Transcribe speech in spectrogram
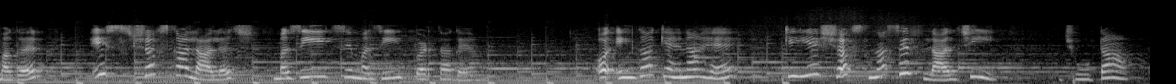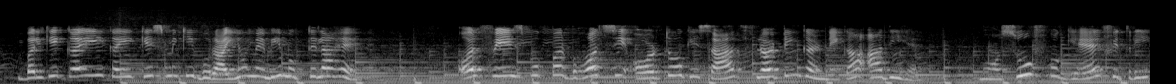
मगर इस शख्स का लालच मजीद से मजीद बढ़ता गया। और इनका कहना है कि ये शख्स न सिर्फ़ लालची, झूठा, बल्कि कई कई किस्म की बुराइयों में भी मुब्तला है। और फेसबुक पर बहुत सी औरतों के साथ फ्लर्टिंग करने का आदि है। मौसूफ को गैर फितरी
